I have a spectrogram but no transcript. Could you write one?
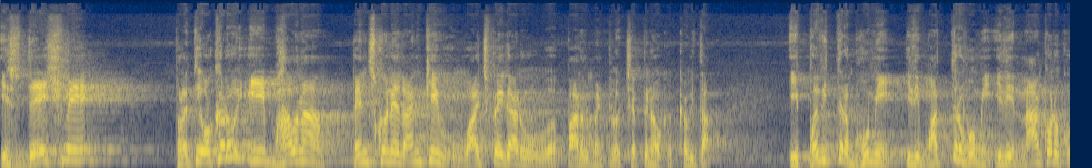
ఈ దేశమే ప్రతి ఒక్కరూ ఈ భావన పెంచుకునేదానికి వాజ్పేయి గారు పార్లమెంట్లో చెప్పిన ఒక కవిత. ఈ పవిత్ర భూమి ఇది మాతృభూమి ఇది నా కొరకు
